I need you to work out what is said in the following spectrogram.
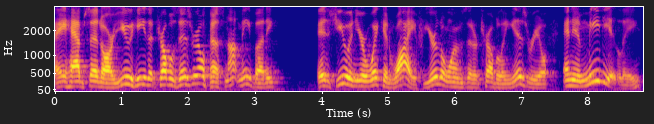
Ahab said, Are you he that troubles Israel? That's not me, buddy. It's you and your wicked wife. You're the ones that are troubling Israel. And immediately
